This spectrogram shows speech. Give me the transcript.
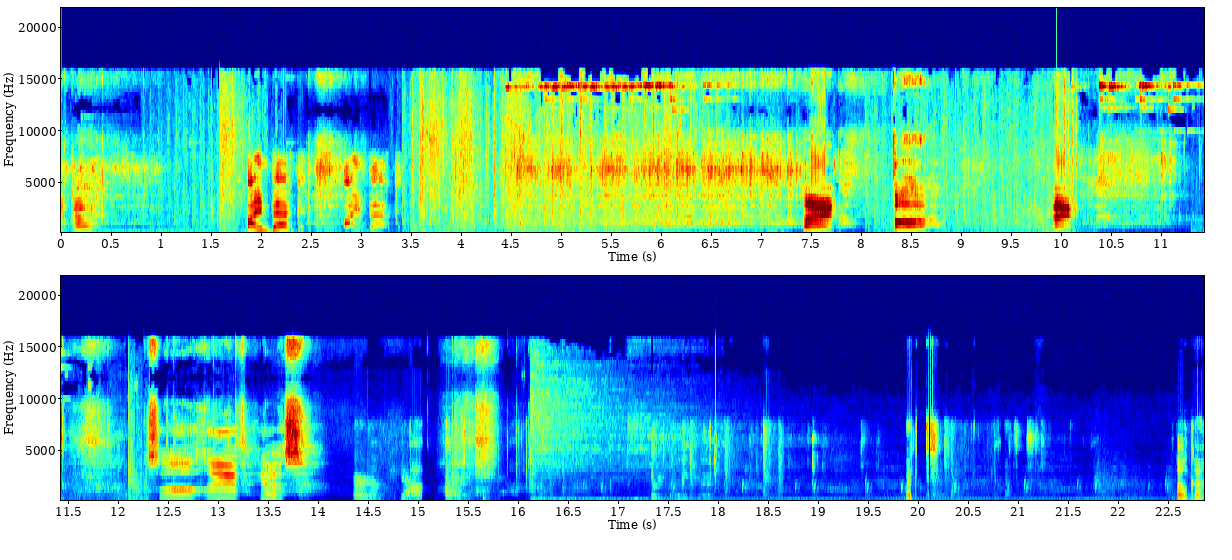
Could die. I'm back. I am back. Alright. Ah. Alright. So, leave. Yes. What? Okay.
